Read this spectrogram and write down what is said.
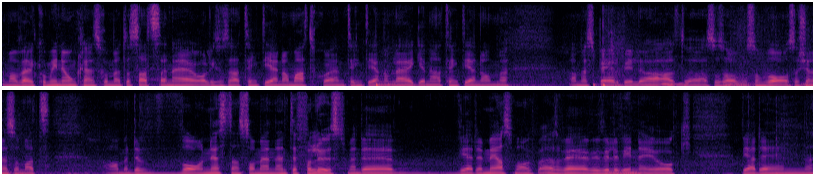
när man väl kom in i omklädningsrummet och satt sig ner och liksom så här, tänkte igenom matchen, tänkte igenom lägena, tänkte igenom ja, men spelbilder och allt alltså, så, som var så kändes det som att ja, men det var nästan som en, inte förlust, men det, vi hade mer smak. Alltså, vi, vi ville vinna ju och vi hade en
